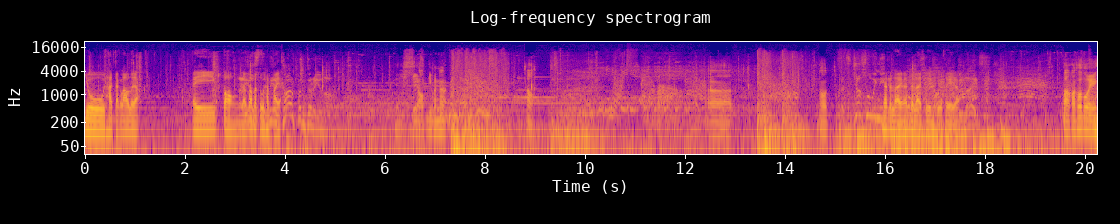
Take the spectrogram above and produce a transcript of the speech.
อยู่ถัดจากเราเลยอะ ไอ้กล่องแล้วก็ประตูถัดไป I อะ used to be a carpenter, you know. ไอ้ไอ้ออฟนี่มันน่ะเอ้าเอ่อขอ โทษ That's just what we need. ไม่เป็นไรไม่เป็นไรปืนกูโอเคแล้ว Be nice. เปล่าขอโทษตัวเอง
